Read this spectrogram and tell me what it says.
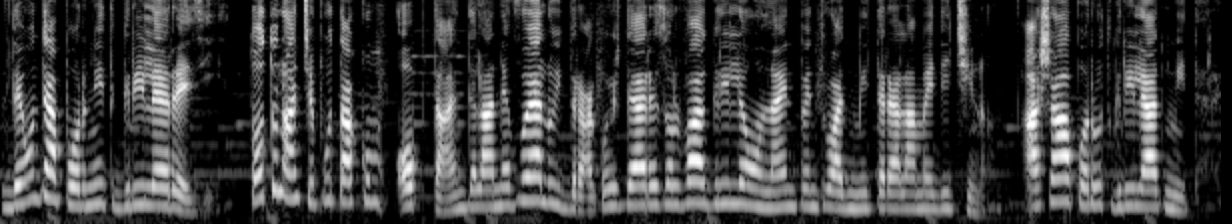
De unde a pornit Grile Rezi? Totul a început acum 8 ani de la nevoia lui Dragoș de a rezolva grile online pentru admiterea la medicină. Așa a apărut Grile Admitere.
